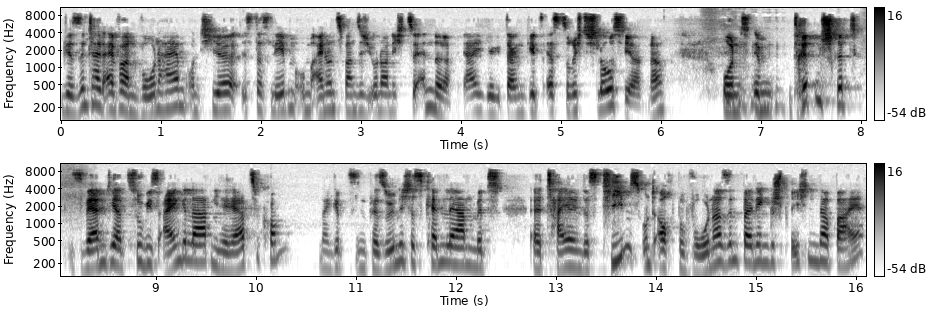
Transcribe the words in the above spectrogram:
wir sind halt einfach ein Wohnheim und hier ist das Leben um 21 Uhr noch nicht zu Ende. Ja, hier, dann geht es erst so richtig los hier. Ne? Und im dritten Schritt werden die Azubis eingeladen, hierher zu kommen. Dann gibt es ein persönliches Kennenlernen mit äh, Teilen des Teams und auch Bewohner sind bei den Gesprächen dabei.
